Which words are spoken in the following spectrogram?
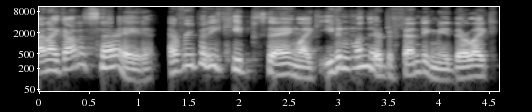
And I gotta say, everybody keeps saying, like, even when they're defending me, they're like,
